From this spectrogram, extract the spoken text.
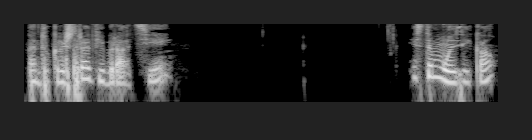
pentru creșterea vibrației este muzica.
